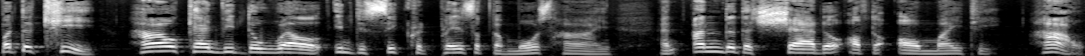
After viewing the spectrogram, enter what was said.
But the key how can we dwell in the secret place of the Most High and under the shadow of the Almighty? How?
